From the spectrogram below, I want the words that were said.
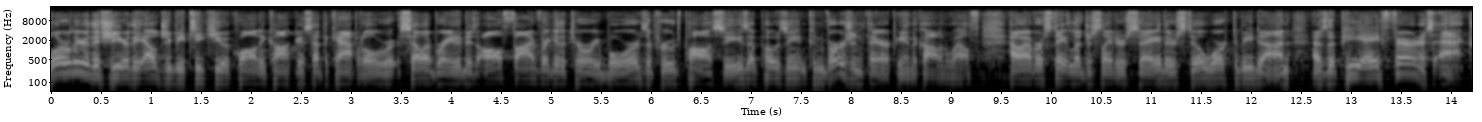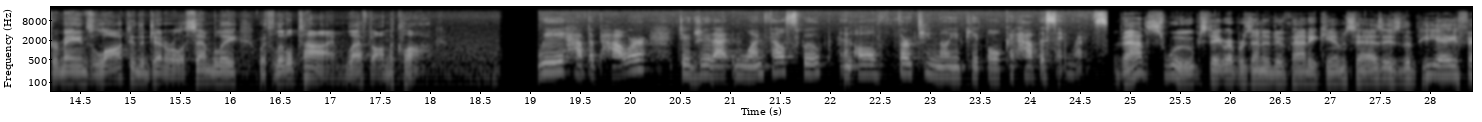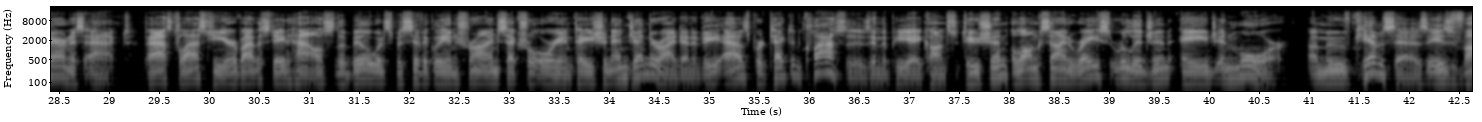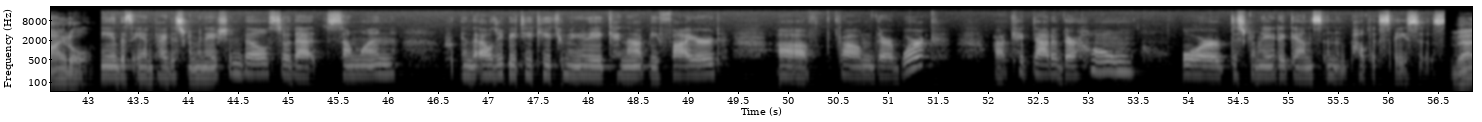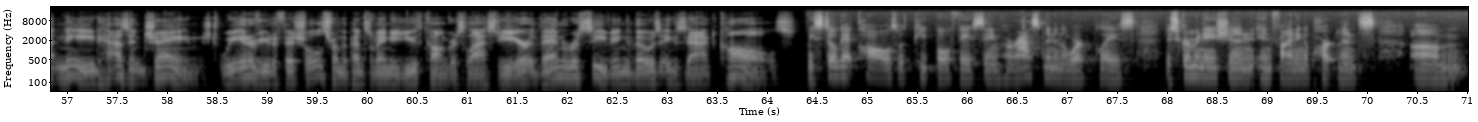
Well, earlier this year, the LGBTQ Equality Caucus at the Capitol celebrated as all five regulatory boards approved policies opposing conversion therapy in the Commonwealth. However, state legislators say there's still work to be done as the PA Fairness Act remains locked in the General Assembly with little time left on the clock. We have the power to do that in one fell swoop, and all 13 million people could have the same rights. That swoop, State Representative Patty Kim says, is the PA Fairness Act. Passed last year by the State House, the bill would specifically enshrine sexual orientation and gender identity as protected classes in the PA Constitution, alongside race, religion, age, and more a move Kim says is vital. We need this anti discrimination bill so that someone in the LGBTQ community cannot be fired uh, from their work, uh, kicked out of their home, or discriminated against in public spaces. That need hasn't changed. We interviewed officials from the Pennsylvania Youth Congress last year, then receiving those exact calls. We still get calls with people facing harassment in the workplace, discrimination in finding apartments, um,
